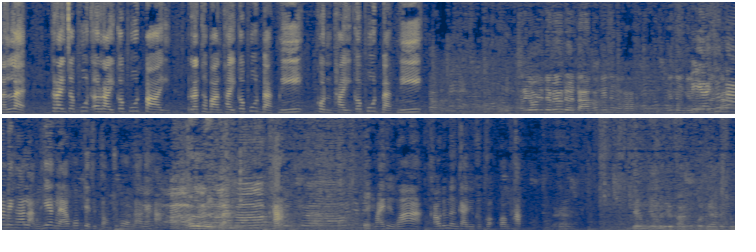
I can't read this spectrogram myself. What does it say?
นั้นแหละ ใครจะพูดอะไรก็พูดไป รัฐบาลไทยก็พูดแบบนี้ คนไทยก็พูดแบบนี้ท่านนายกจะไม่ต้องเดินตามเขานิดนึงครับนิดนึงจด้มีอะไรเดิคืบหน้าตไหมคะ หลังเที่ยงแล้วครบ 72 ชั่วโมงแล้วเนี่ยค่ะเขาดำเนินการอยู่ค่ะ หมายถึงว่าเขาดำเนินการอยู่กับกองทัพยังยังไม่ได้ฟังผลงานประชุม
